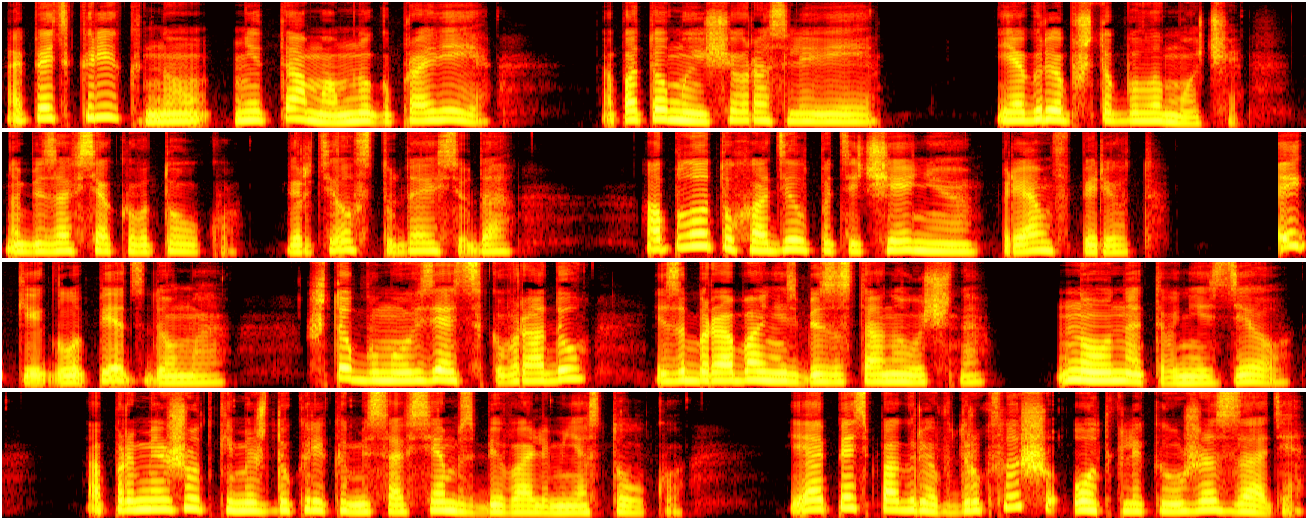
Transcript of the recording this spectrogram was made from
Опять крик, но не там, а много правее, а потом и еще раз левее. Я греб, что было мочи, но безо всякого толку. Вертелся туда и сюда. А плот уходил по течению, прямо вперед. Эки, глупец, думаю. Чтобы ему взять сковороду и забарабанить безостановочно. Но он этого не сделал. А промежутки между криками совсем сбивали меня с толку. Я опять погреб, вдруг слышу отклик и уже сзади.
